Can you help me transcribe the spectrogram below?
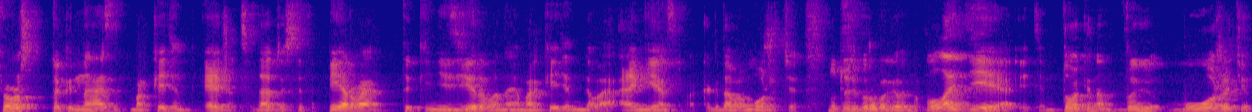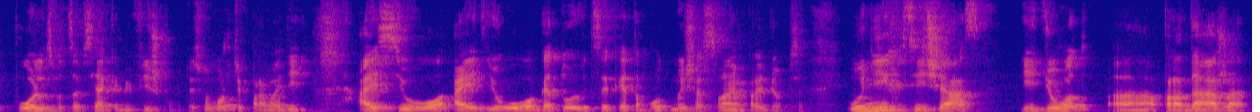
First Tokenized Marketing Agency, да, то есть это первое токенизированное маркетинговое агентство, когда вы можете, ну, то есть, грубо говоря, владея этим токеном, вы можете пользоваться всякими фишками, то есть вы можете проводить ICO, IDO, готовиться к этому, вот мы сейчас с вами пройдемся. У них сейчас идет а, продажа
